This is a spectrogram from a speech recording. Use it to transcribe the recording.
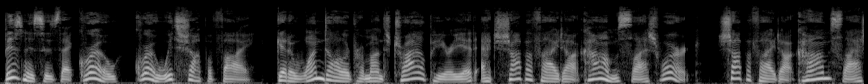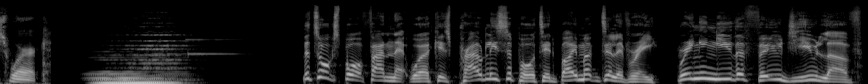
businesses that grow grow with Shopify. Get a $1 per month trial period at shopify.com/work. shopify.com/work. The Talksport Fan Network is proudly supported by McDelivery, bringing you the food you love.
